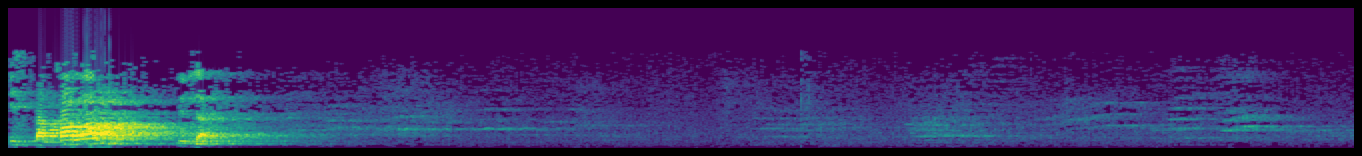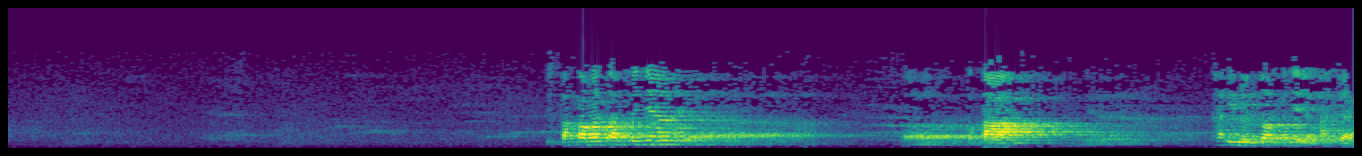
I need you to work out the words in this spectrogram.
istaqara lillah Istaqamat artinya ya, uh, tetap. Kainun itu artinya yang ada.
